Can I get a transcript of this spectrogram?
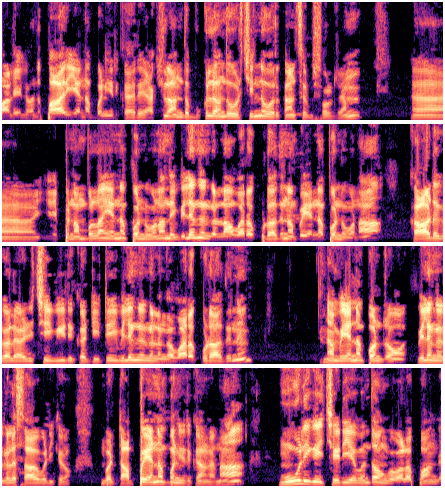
மலையில் வந்து பாரி என்ன பண்ணியிருக்காரு? ஆக்சுவலாக அந்த புக்கில் வந்து ஒரு சின்ன ஒரு கான்செப்ட் சொல்கிறேன் இப்போ நம்மலாம் என்ன பண்ணுவோன்னா அந்த விலங்குகள்லாம் வரக்கூடாது நம்ம என்ன பண்ணுவோன்னா காடுகளை அழித்து வீடு கட்டிட்டு விலங்குகள் அங்கே வரக்கூடாதுன்னு நம்ம என்ன பண்ணுறோம் விலங்குகளை சாகடிக்கிறோம். பட் அப்போ என்ன பண்ணியிருக்காங்கன்னா மூலிகை செடியை வந்து அவங்க வளர்ப்பாங்க.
